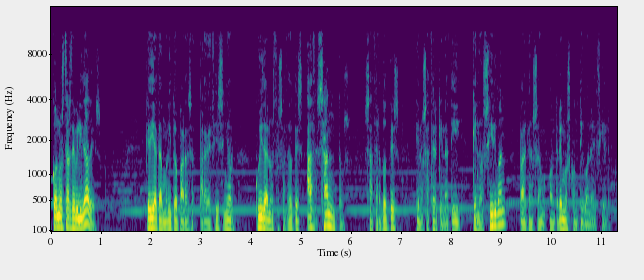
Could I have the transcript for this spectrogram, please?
con nuestras debilidades. Qué día tan bonito para, para decir, Señor, cuida a nuestros sacerdotes, haz santos sacerdotes que nos acerquen a ti, que nos sirvan para que nos encontremos contigo en el cielo.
